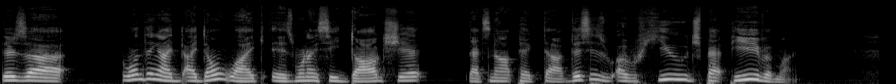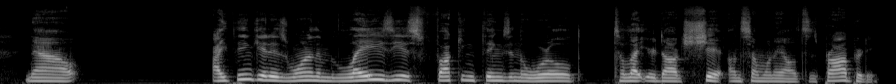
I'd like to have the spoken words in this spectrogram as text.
there's uh, one thing I, I don't like is when I see dog shit that's not picked up. This is a huge pet peeve of mine. Now, I think it is one of the laziest fucking things in the world to let your dog shit on someone else's property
